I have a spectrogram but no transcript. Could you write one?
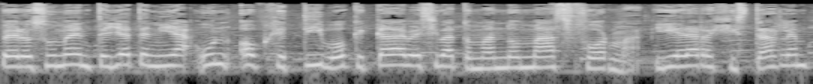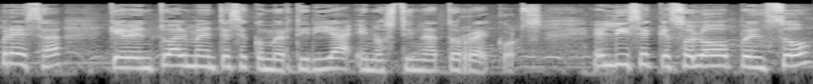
Pero su mente ya tenía un objetivo que cada vez iba tomando más forma y era registrar la empresa que eventualmente se convertiría en Ostinato Records. Él dice que solo pensó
